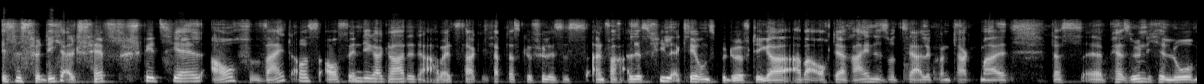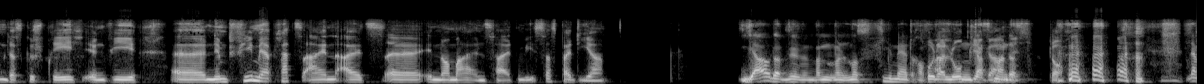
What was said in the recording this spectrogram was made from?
Ist es für dich als Chef speziell auch weitaus aufwendiger gerade der Arbeitstag? Ich habe das Gefühl, es ist einfach alles viel erklärungsbedürftiger, aber auch der reine soziale Kontakt mal, das äh, persönliche Loben, das Gespräch irgendwie äh, nimmt viel mehr Platz ein als äh, in normalen Zeiten. Wie ist das bei dir? Ja, oder man muss viel mehr darauf oder achten, dass man das. Doch. Na,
